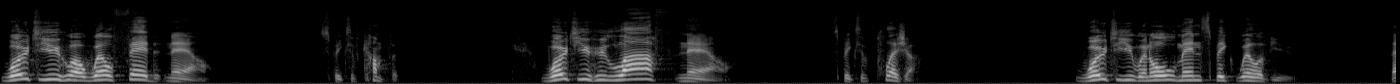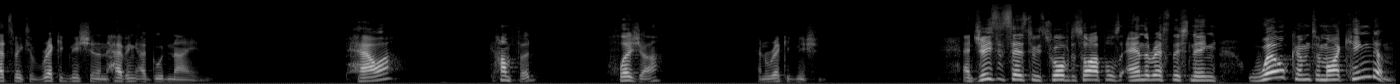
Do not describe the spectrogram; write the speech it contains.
Woe to you who are well fed now. Speaks of comfort. Woe to you who laugh now, speaks of pleasure. Woe to you when all men speak well of you. That speaks of recognition and having a good name. Power, comfort, pleasure, and recognition. And Jesus says to his 12 disciples and the rest listening, Welcome to my kingdom.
